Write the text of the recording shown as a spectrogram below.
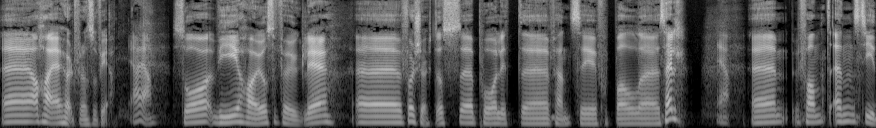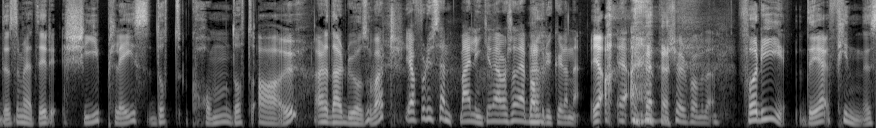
Eh, har jeg hørt fra Sofie. Ja, ja. Så vi har jo selvfølgelig uh, forsøkt oss på litt uh, fancy fotball eh, selv. Ja. Eh, vi fant en side som heter sheplays.com.au. Er det der du også har vært? Ja, for du sendte meg linken. Jeg var sånn, jeg bare bruker den, jeg. Jeg kjører på med den. Fordi det finnes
